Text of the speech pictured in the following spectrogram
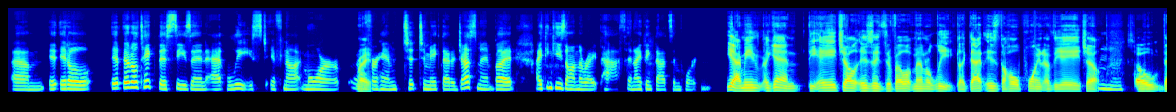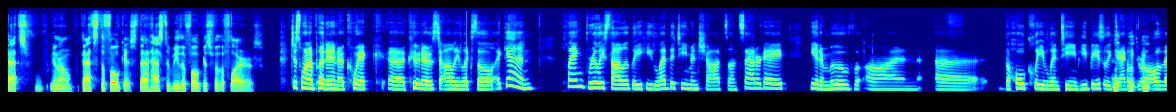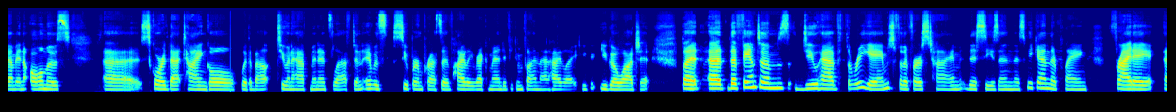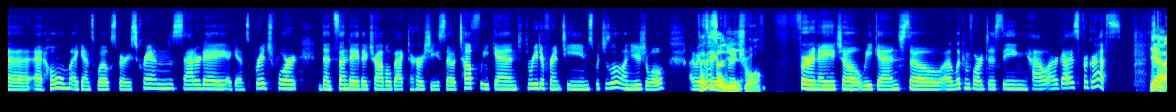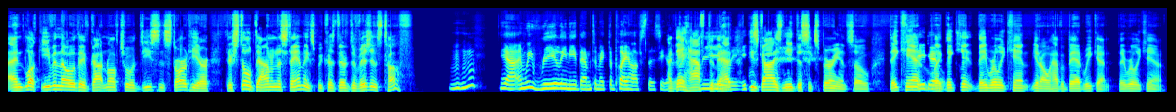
um, it, it'll it, it'll take this season at least, if not more, uh, Right. for him to to make that adjustment. But I think he's on the right path, and I think that's important. Yeah, I mean, again, the AHL is a developmental league. Like that is the whole point of the AHL. Mhm. So that's you know that's the focus. That has to be the focus for the Flyers. Just want to put in a quick uh, kudos to Ollie Lycksell. Again, playing really solidly. He led the team in shots on Saturday. He had a move on uh, the whole Cleveland team. He basically dangled through all of them and almost uh, scored that tying goal with about two and a half minutes left. And it was super impressive. Highly recommend if you can find that highlight, you, you go watch it. But uh, the Phantoms do have three games for the first time this season. This weekend, they're playing Friday uh, at home against Wilkes-Barre Scranton, Saturday against Bridgeport, and then Sunday they travel back to Hershey. So tough weekend, three different teams, which is a little unusual, I would That is say, an, unusual. For an AHL weekend. So uh, looking forward to seeing how our guys progress. Yeah, and look, even though they've gotten off to a decent start here, they're still down in the standings because their division's tough. Mm-hmm. Yeah, and we really need them to make the playoffs this year. And they Like have to. They have, really, these guys need this experience, so they they can't like they can't they really can't you know have a bad weekend. They really can't.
